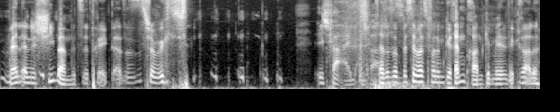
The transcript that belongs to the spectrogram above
während er eine Schiebermütze trägt. Also es ist schon wirklich. Ich vereinbar. Es hatte so ein bisschen was von einem Rembrandt-Gemälde gerade.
